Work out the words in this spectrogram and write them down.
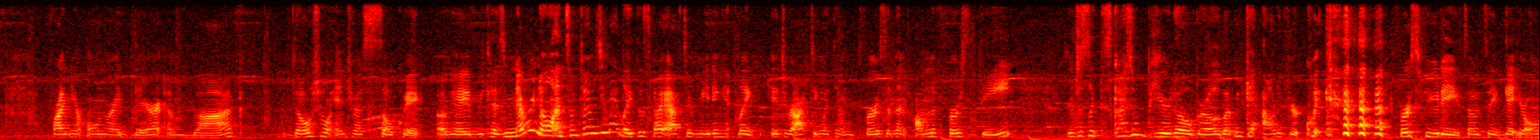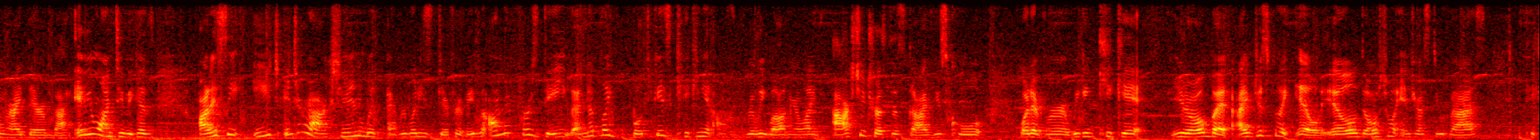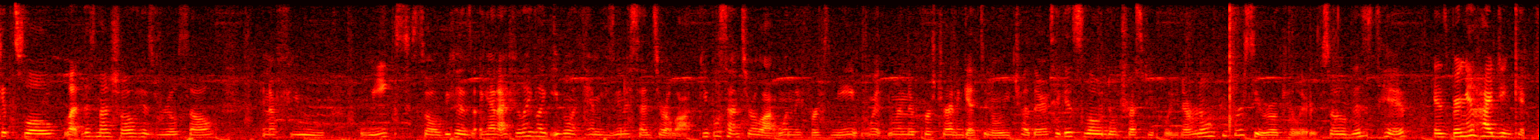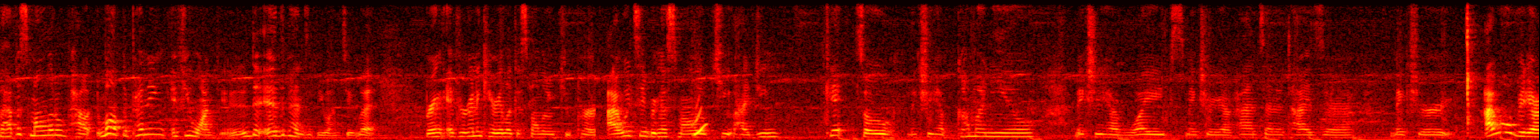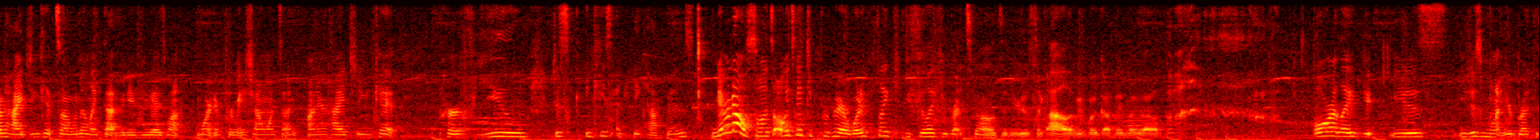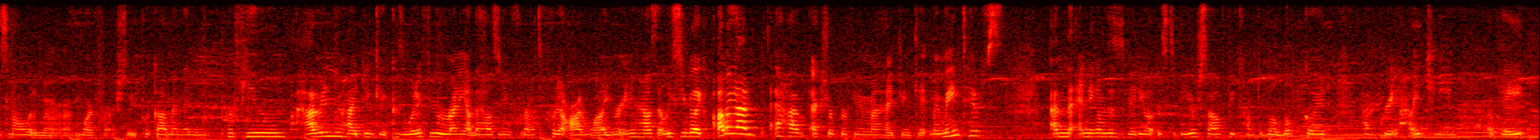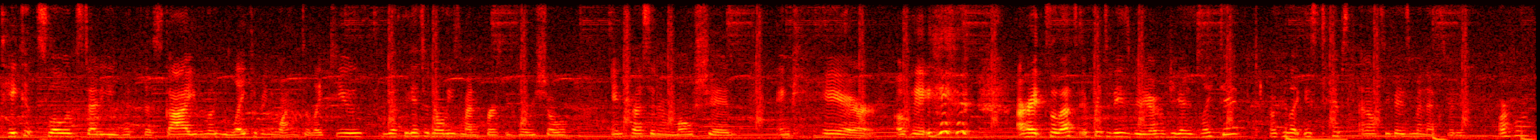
find your own right there and back don't show interest so quick, okay? Because you never know, and sometimes you might like this guy after meeting, like interacting with him first, and then on the first date, you're just like, this guy's a weirdo, bro. Let me get out of here quick. first few dates, I would say get your own ride there and back if you want to, because honestly, each interaction with everybody's different. Maybe on the first date, you end up like both you guys kicking it off really well, and you're like, I actually trust this guy. He's cool. Whatever, we can kick it, you know. But I just feel like ill, ill. Don't show interest too fast take it slow. Let this man show his real self in a few weeks. So because again i feel like like even with him he's gonna censor a lot. People censor a lot when they first meet when, when they're first trying to get to know each other. Take it slow and don't trust people. You never know if people are serial killers. So this tip is bring a hygiene kit. So have a small little pouch. Well depending if you want to. It, it depends if you want to but bring if you're gonna carry like a small little cute purse i would say bring a small little cute hygiene kit. So make sure you have gum on you. Make sure you have wipes. Make sure you have hand sanitizer make sure I will video on hygiene kit so I'm gonna link that video if you guys want more information on what's on, on your hygiene kit. Perfume just in case anything happens. You never know so it's always good to prepare. What if like you feel like your breath smells and you're just like oh let me wake up my mouth or like you, just you just want your breath to smell a little more, more fresh. So you put gum and then perfume. Have it in your hygiene kit because what if you were running out the house and you forgot to put it on while you were in your house? At least you'd be like oh my god I have extra perfume in my hygiene kit. My main tips and the ending of this video is to be yourself, be comfortable, look good, have great hygiene, okay? Take it slow and steady with this guy, even though you like him and you want him to like you. You have to get to know these men first before we show interest and emotion and care, okay? Alright, so that's it for today's video. I hope you guys liked it. I hope you like these tips, and I'll see you guys in my next video. Au.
